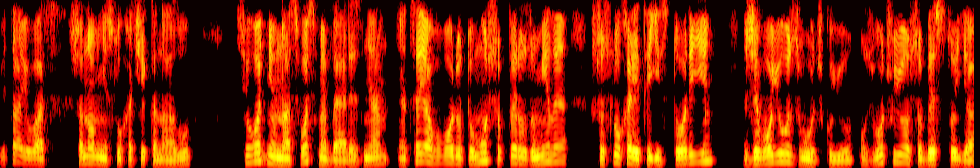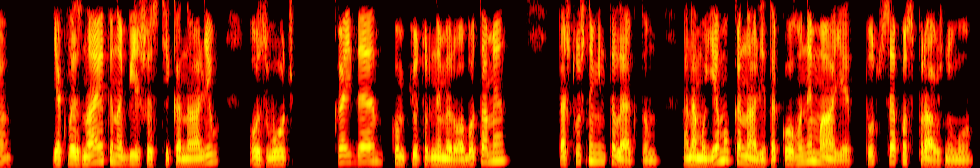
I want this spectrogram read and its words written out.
Вітаю вас, шановні слухачі каналу. Сьогодні у нас 8 березня. Це я говорю тому, щоб ви розуміли, що слухаєте історії живою озвучкою. Озвучую особисто я. Як ви знаєте, на більшості каналів озвучка йде комп'ютерними роботами та штучним інтелектом. А на моєму каналі такого немає. Тут все по-справжньому.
